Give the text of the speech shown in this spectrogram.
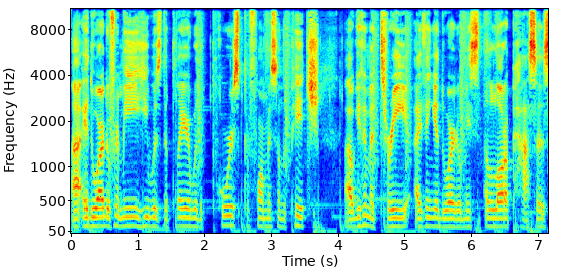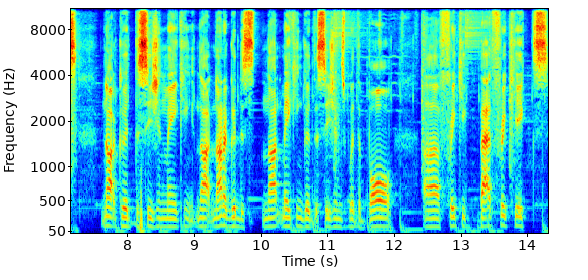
Uh, Eduardo, for me, he was the player with the poorest performance on the pitch. I'll give him a three. I think Eduardo missed a lot of passes, not good decision making, not not a good, not making good decisions with the ball. Uh, free kick, bad free kicks,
